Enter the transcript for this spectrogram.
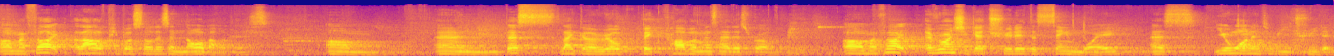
um, I feel like a lot of people still doesn't know about this. Um, and that's like a real big problem inside this world. Um, I feel like everyone should get treated the same way as you wanted to be treated.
